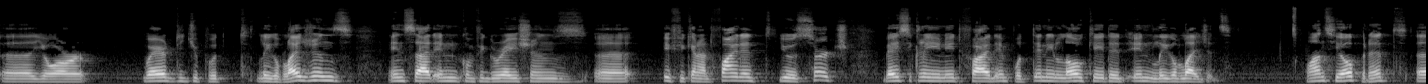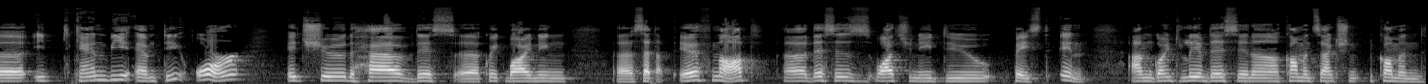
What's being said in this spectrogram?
uh, your where did you put League of Legends inside in configurations uh, if you cannot find it use search. Basically you need to find input.ini located in League of Legends. Once you open it uh, it can be empty or it should have this uh, quick binding uh, setup. If not uh, this is what you need to paste in. I'm going to leave this in a comment section comment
